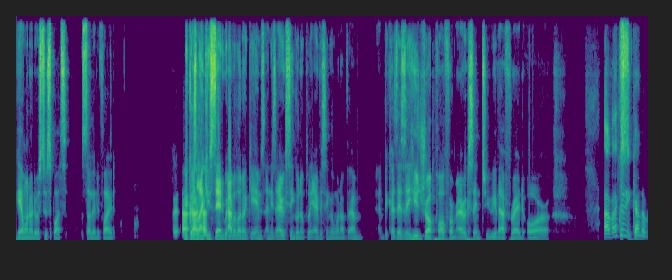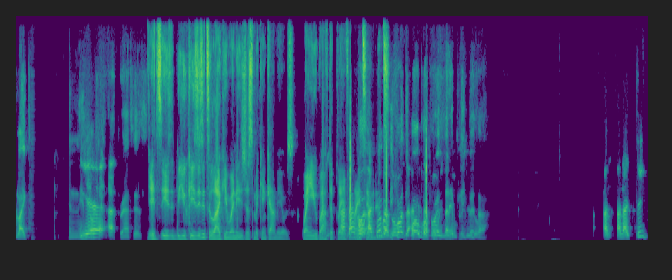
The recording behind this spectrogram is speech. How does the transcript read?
get one of those two spots solidified. Uh, because, I- I- like I- you said, we have a lot of games, and is Eriksen going to play every single one of them? Because there's a huge drop off from Eriksen to either Fred or I've actually kind of liked Yeah, offensive uh, it's easy. You, it's easy to like him when he's just making cameos. When you have to play him And for 90 what- I think minutes, Remember that's before what- the World Cup, what we we need started him to playing do, better. and and I think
